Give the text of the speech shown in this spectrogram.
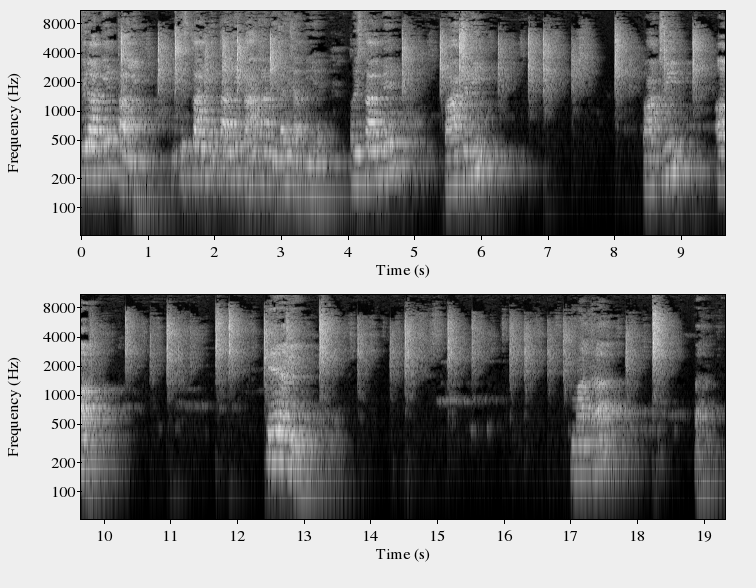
फिर आती है ताली। इस ताल की ताली कहाँ कहाँ दिखाई जाती है? तो इस ताल में पांचवी पांचवी और तेरहवीं मात्रा पर।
